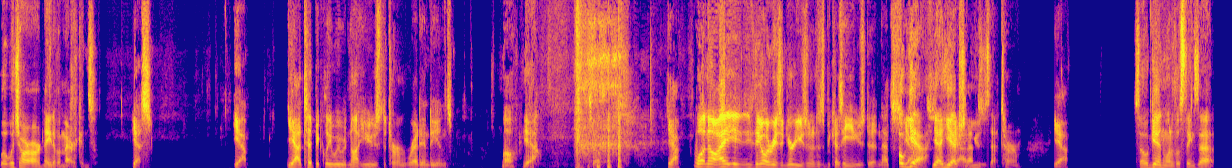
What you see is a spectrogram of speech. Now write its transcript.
which are our Native Americans. Yes. Yeah yeah, typically we would not use the term red Indians. Well, yeah. So, yeah. Well, no, I the only reason you're using it is because he used it, and that's. Oh yeah, yeah, yeah he actually yeah, uses that term. Yeah. So again, one of those things that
